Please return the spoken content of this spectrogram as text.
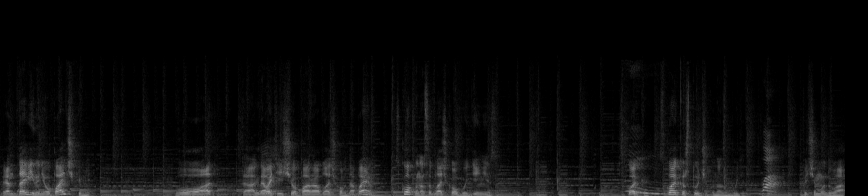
Прям дави на него пальчиками. Вот. Так, давайте еще пару облачков добавим. Сколько у нас облачков будет, Денис? Сколько? Сколько штучек у нас будет? Два. Почему два?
